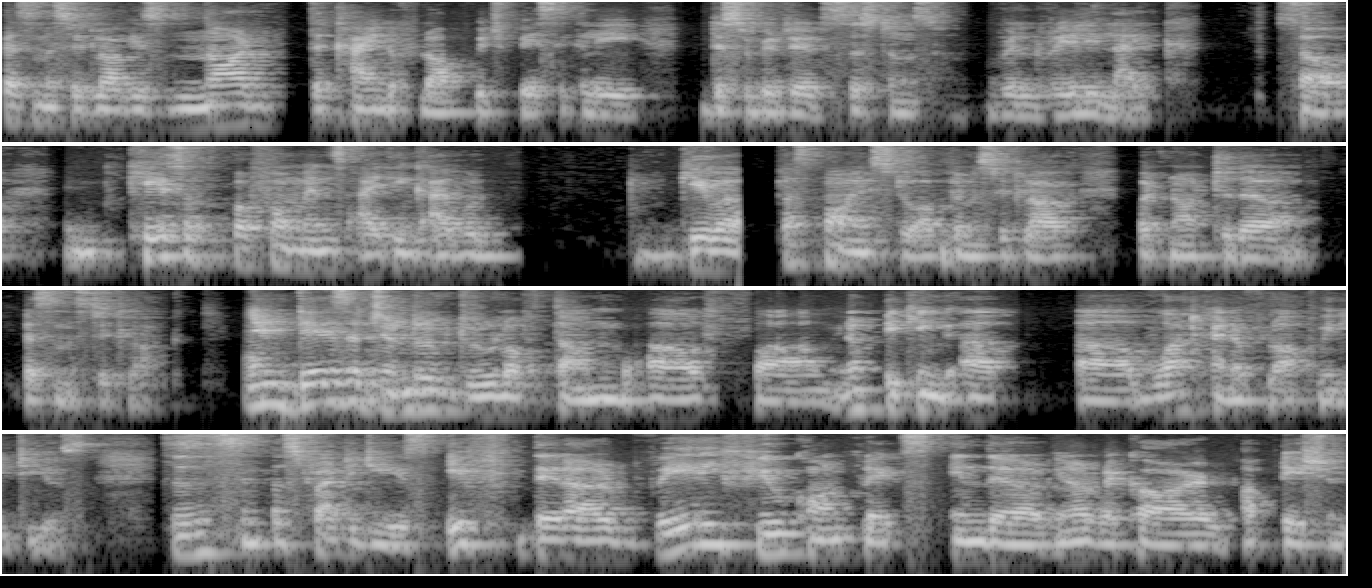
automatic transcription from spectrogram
pessimistic lock is not the kind of lock which basically distributed systems will really like so in case of performance i think i would give a plus points to optimistic lock but not to the pessimistic lock and there is a general rule of thumb of um, you know picking up uh, what kind of lock we need to use. So the simple strategy is if there are very few conflicts in the you know record updation,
